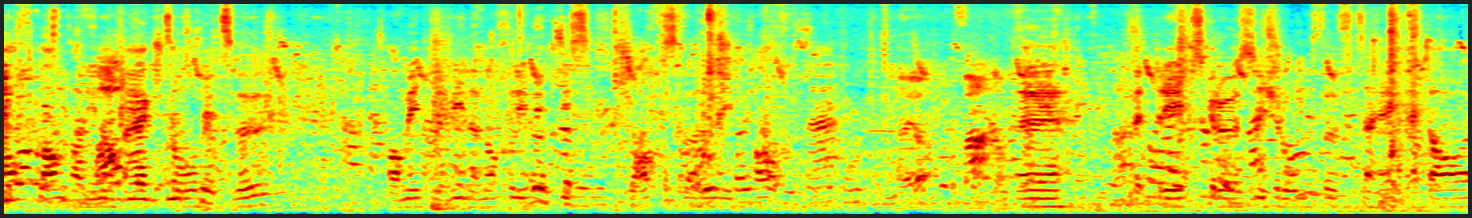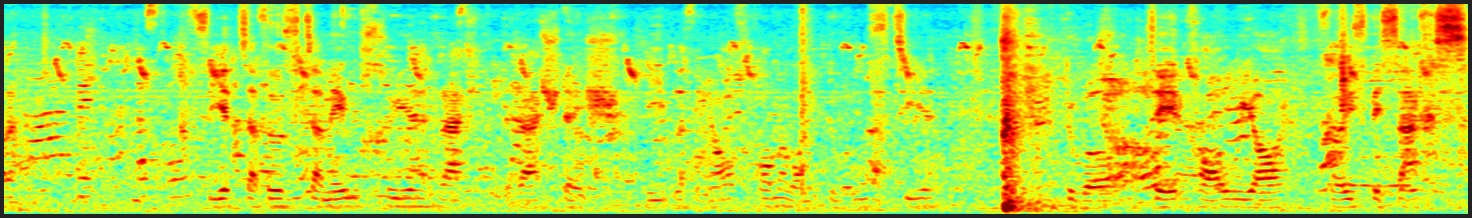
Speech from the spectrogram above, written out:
Achtland habe ich noch Bergzone 2. Ich habe mittlerweile noch ein bisschen Schlafs in die Pacht nehmen. Äh, Betriebsgröße ist rund 15 Hektare. 14, 15 Milchkühe, der Rest ist weibliche Nachkommen, die ich aufziehe. Ich ca. alle Jahr 5 bis 6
